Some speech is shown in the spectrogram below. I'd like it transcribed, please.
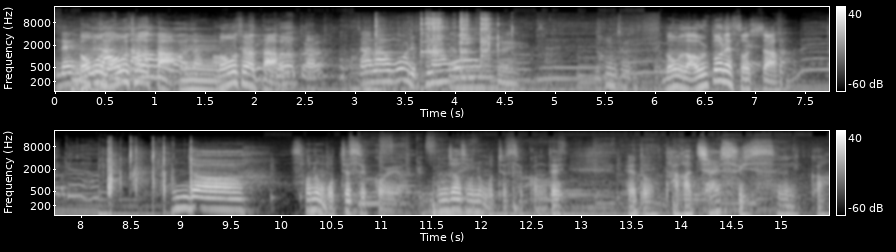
네. 너무 짠- 너무 짠하고 터졌다. 하자. 음, 너무 터졌다. 짠하고 리플하고 너무 나올 뻔했어 진짜. 혼자서는 못했을 거예요. 혼자서는 못했을 건데 그래도 다 같이 할 수 있으니까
